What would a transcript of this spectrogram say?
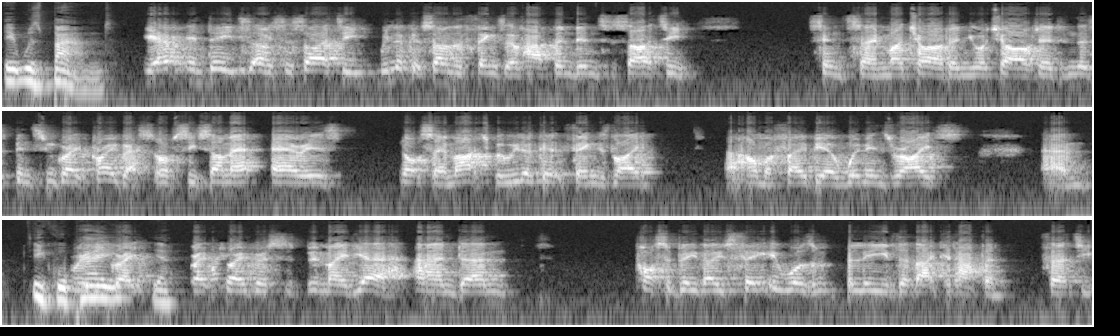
It was banned. Yeah, indeed. I mean, society. We look at some of the things that have happened in society since uh, my childhood and your childhood, and there's been some great progress. Obviously, some areas not so much, but we look at things like uh, homophobia, women's rights, um, equal pay. Really great, yeah. great progress has been made. Yeah, and um, possibly those things. It wasn't believed that that could happen 30,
